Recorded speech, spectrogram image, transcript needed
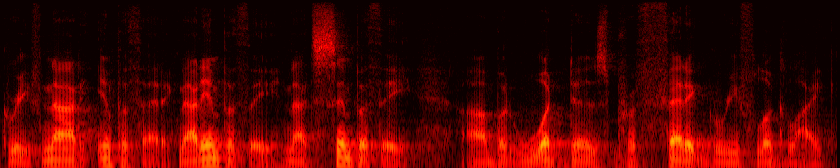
Grief, not empathetic, not empathy, not sympathy, uh, but what does prophetic grief look like?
